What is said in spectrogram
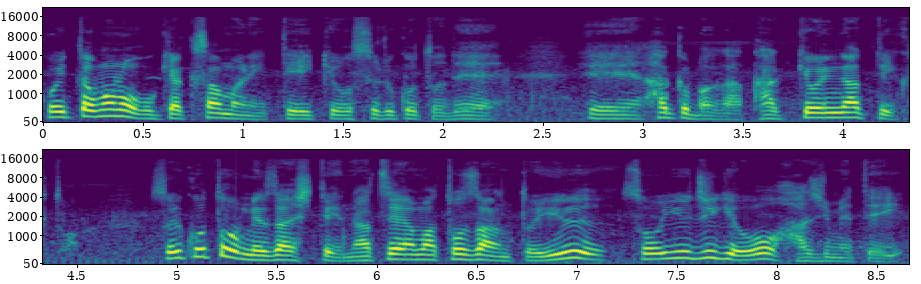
こういったものをお客様に提供することで、えー、白馬が活況になっていくとそういうことを目指して夏山登山というそういう事業を始めて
